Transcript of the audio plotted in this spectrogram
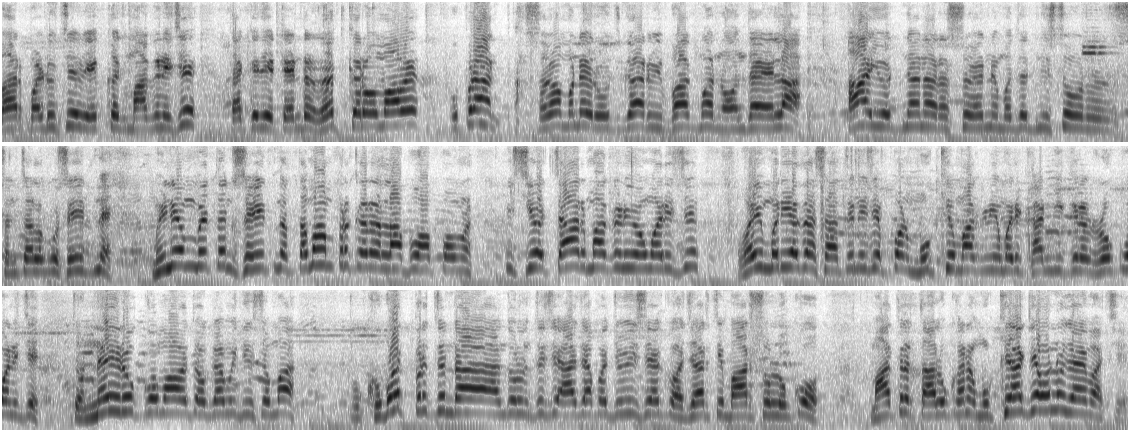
બહાર પાડ્યું છે, એક જ માગણી છે, તાકી તે ટેન્ડર રદ કરવામાં આવે. ઉપરાંત, શ્રમ અને રોજગાર વિભાગમાં નોંધાયેલા આ યોજનાના રસોઈ અને મદદનીશો સંચાલકો સહિતને મિનિમમ વેતન સહિતના તમામ પ્રકારના લાભો આપવામાં. એ સિવાય ચાર માગણીઓ અમારી છે. વય મર્યાદા સાથેની છે, પણ મુખ્ય માગણી અમારી ખાનગીકરણ રોકવાની છે. જો નહીં રોકવામાં આવે તો આગામી દિવસોમાં ખૂબ જ પ્રચંડ આંદોલન થશે. આજે આપણે જોઈ છે કે હજારથી બારસો લોકો માત્ર તાલુકાના મુખ્ય આગેવાનો જ આવ્યા છે.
